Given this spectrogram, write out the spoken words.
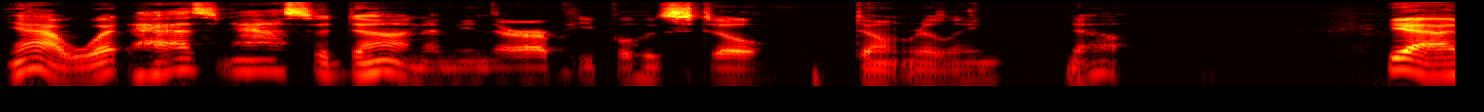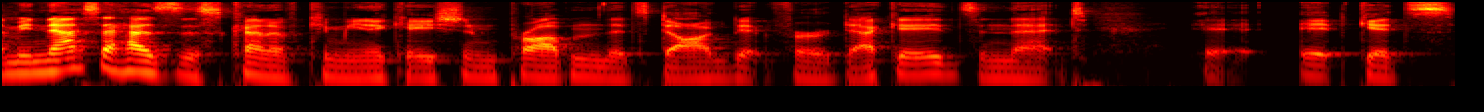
yeah, what has NASA done? I mean, there are people who still don't really know. Yeah, I mean, NASA has this kind of communication problem that's dogged it for decades, and that it, it gets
